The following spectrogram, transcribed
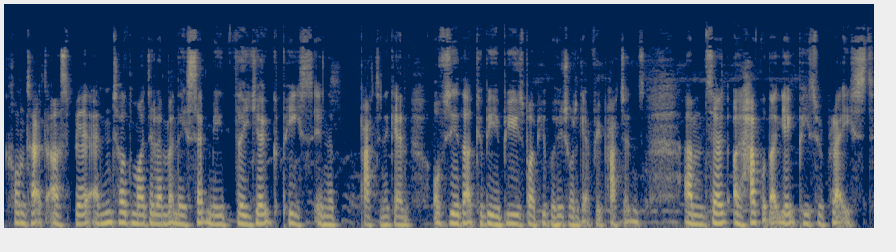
contact us bit and told them my dilemma and they sent me the yoke piece in the pattern again. Obviously that could be abused by people who try to get free patterns. Um, so I have got that yoke piece replaced.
